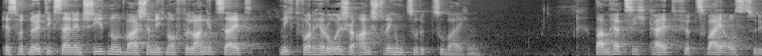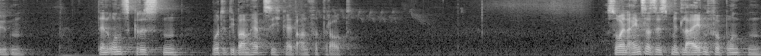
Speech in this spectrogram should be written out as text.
Es wird nötig sein, entschieden und wahrscheinlich noch für lange Zeit nicht vor heroischer Anstrengung zurückzuweichen. Barmherzigkeit für zwei auszuüben, denn uns Christen wurde die Barmherzigkeit anvertraut. So ein Einsatz ist mit Leiden verbunden,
